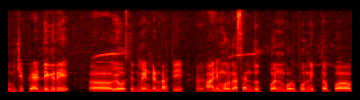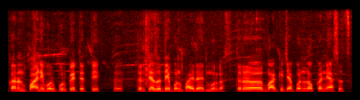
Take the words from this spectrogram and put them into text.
तुमची फॅट डिग्री व्यवस्थित मेंटेन राहते. आणि मुरगासाने दूध पण भरपूर निघतं कारण पाणी भरपूर पितात ते. तर त्याचं ते पण फायदा आहेत मुरगास तर बाकीच्या पण लोकांनी असंच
